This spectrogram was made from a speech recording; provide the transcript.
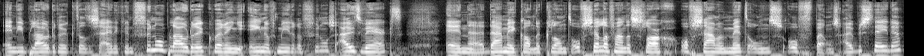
En die blauwdruk, dat is eigenlijk een funnelblauwdruk, waarin je één of meerdere funnels uitwerkt. En eh, daarmee kan de klant of zelf aan de slag, of samen met ons, of bij ons uitbesteden.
